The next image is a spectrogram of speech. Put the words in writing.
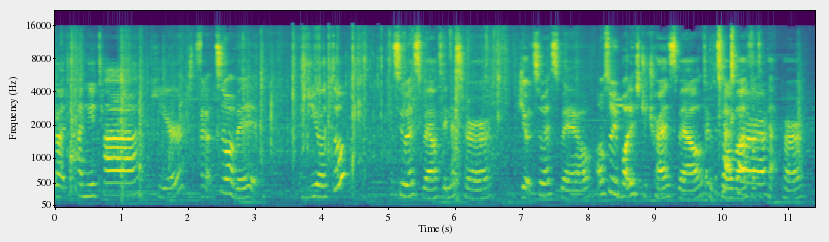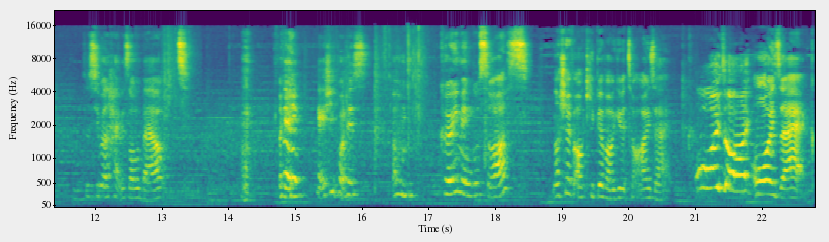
got Hanuta here. I got two of it. Giotto. Two as well, same as her. Gyotsu as well. Also, we bought this to try as well. Dr. The two of us, Pepper. Dr. Pepper. To see what the hype is all about. Okay, I actually bought this um, curry mango sauce. Not sure if I'll keep it, but I'll give it to Isaac. Oh, Isaac. Isaac!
